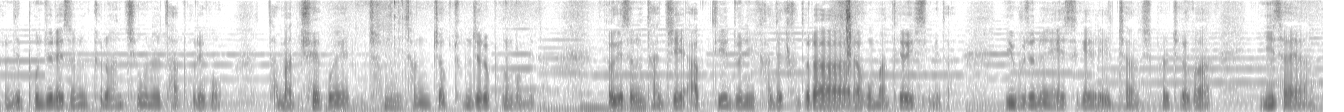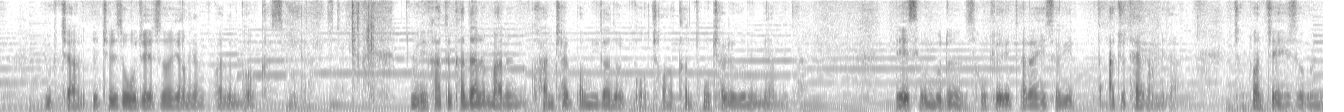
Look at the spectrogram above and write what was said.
그런데 본절에서는 그러한 칭호를 다 버리고 다만 최고의 천상적 존재로 보는 겁니다. 여기서는 단지 앞뒤에 눈이 가득하더라라고만 되어 있습니다. 이 구조는 에스겔 1장 18절과 이사야 6장 1절에서 5절에서 영향받은 것 같습니다. 눈이 가득하다는 말은 관찰 범위가 넓고 정확한 통찰력을 의미합니다. 내 생물은 성격에 따라 해석이 아주 다양합니다. 첫 번째 해석은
